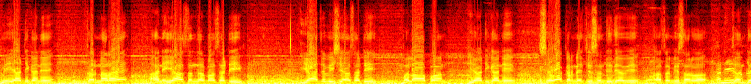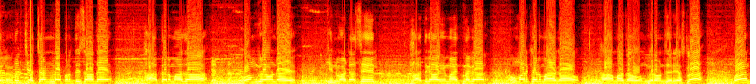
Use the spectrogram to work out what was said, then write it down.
मी या ठिकाणी करणार आहे. आणि या संदर्भासाठी याच विषयासाठी मला आपण या ठिकाणी सेवा करण्याची संधी द्यावी असं मी सर्व जनतेला प्रचंड प्रतिसाद आहे. हा तर माझा होम ग्राउंड आहे. किनवट असेल हातगाव हिमायतनगर उमरखेड महागाव. हा माझा होम ग्राउंड जरी असला पण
